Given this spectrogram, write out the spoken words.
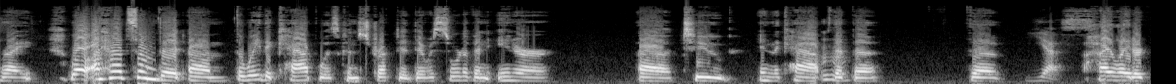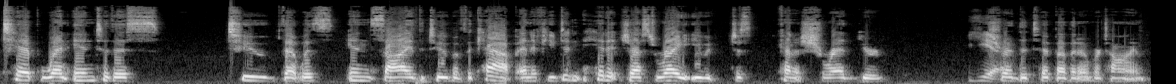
right. Well, I had some that um, the way the cap was constructed, there was sort of an inner uh, tube in the cap Mm-hmm. that the the Yes. highlighter tip went into this tube that was inside the tube of the cap, and if you didn't hit it just right, you would just kind of shred your Yeah. shred the tip of it over time,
